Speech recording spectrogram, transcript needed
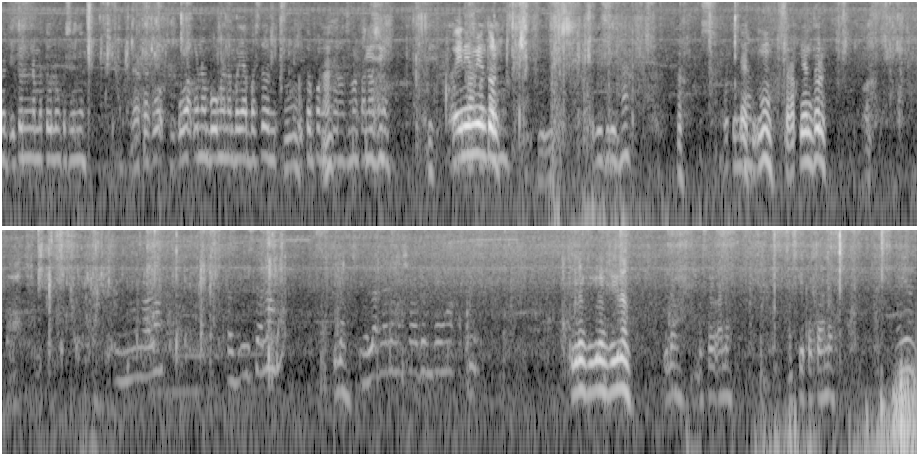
Brad, ito na naman tulong ko sa inyo. Nakakuha kuha ko ng bunga ng bayabas doon. Ito pang ito ng samantala. Sige, Kainin mo yun, tol. sige, sige, ha? Buti na mm, sarap yan, tol. Ano nga lang. Pag-isa lang. Masyadong bunga kasi. Sige lang, sige lang, sige lang. Ilang, basta ano. Maski pa paano. Ayun.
